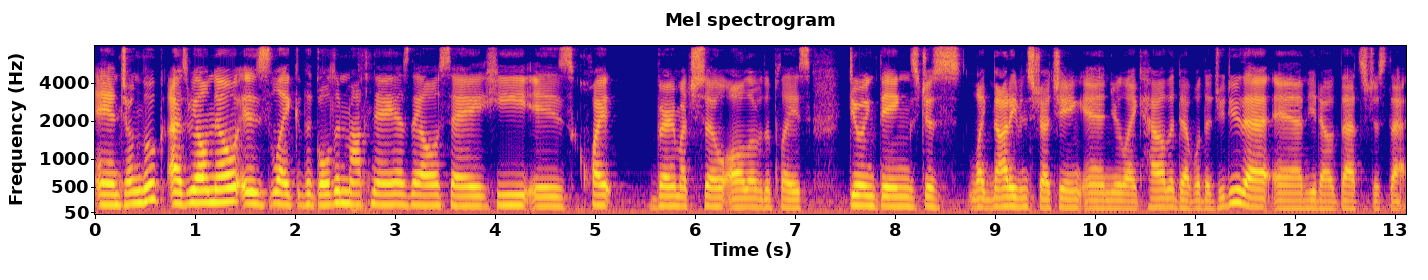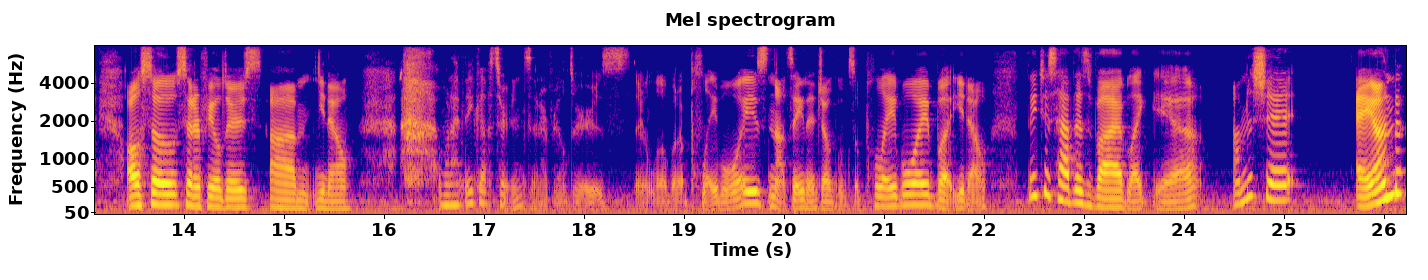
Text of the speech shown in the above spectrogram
and Jungkook, as we all know, is like the golden maknae, as they all say. He is quite very much so all over the place, doing things just like not even stretching, and you're like, how the devil did you do that? And you know, that's just that. Also, center fielders, um, you know, when I think of certain center fielders, they're a little bit of playboys. Not saying that Jungkook's a playboy, but you know, they just have this vibe like, yeah, I'm the shit. And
